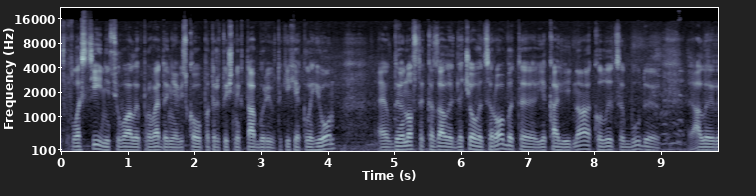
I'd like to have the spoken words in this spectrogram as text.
в пласті ініціювали проведення військово-патріотичних таборів, таких як Легіон. Е, В 90-х казали, для чого ви це робите, яка війна, коли це буде. Але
